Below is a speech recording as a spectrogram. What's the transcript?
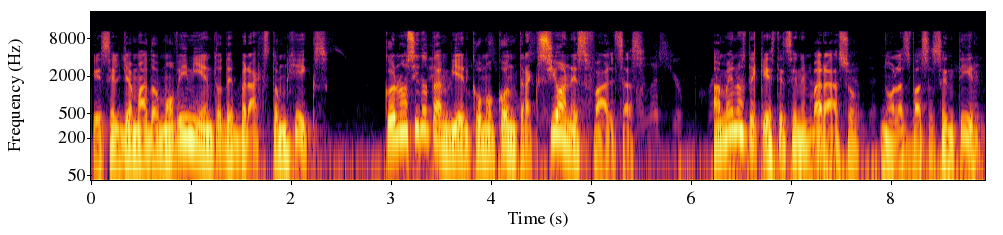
Es el llamado movimiento de Braxton Hicks, conocido también como contracciones falsas. A menos de que estés en embarazo, no las vas a sentir.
